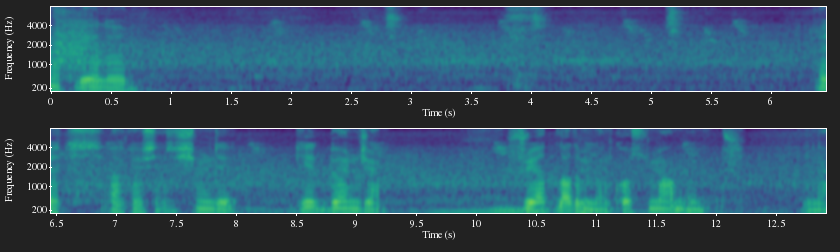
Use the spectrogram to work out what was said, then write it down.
Atlayalım. Evet arkadaşlar şimdi geri döneceğim. Şuraya atladım ben kostümü almıyormuş yine.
